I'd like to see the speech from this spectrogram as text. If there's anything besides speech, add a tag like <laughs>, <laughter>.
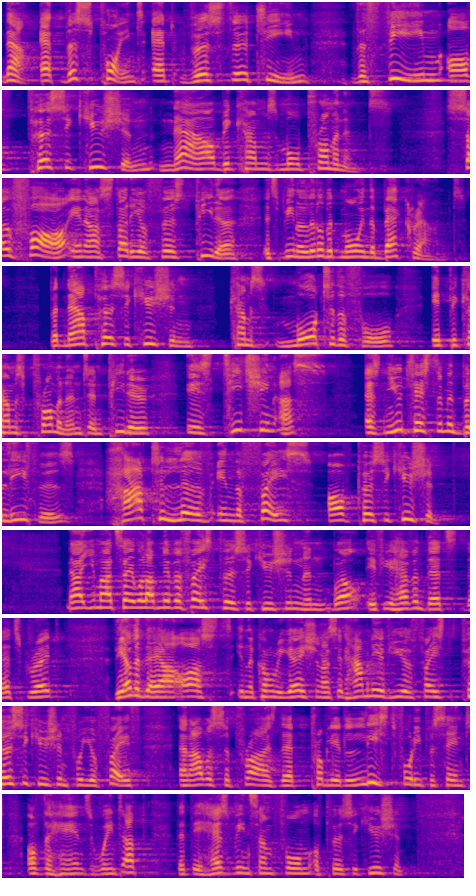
Now, at this point, at verse 13, the theme of persecution now becomes more prominent. So far in our study of 1 Peter, it's been a little bit more in the background. But now persecution comes more to the fore, it becomes prominent, and Peter is teaching us as New Testament believers how to live in the face of persecution. Now, you might say, Well, I've never faced persecution, and well, if you haven't, that's, that's great. The other day, I asked in the congregation, I said, How many of you have faced persecution for your faith? And I was surprised that probably at least 40% of the hands went up that there has been some form of persecution.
